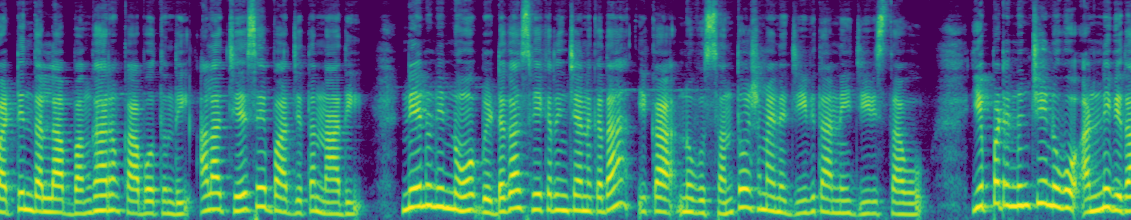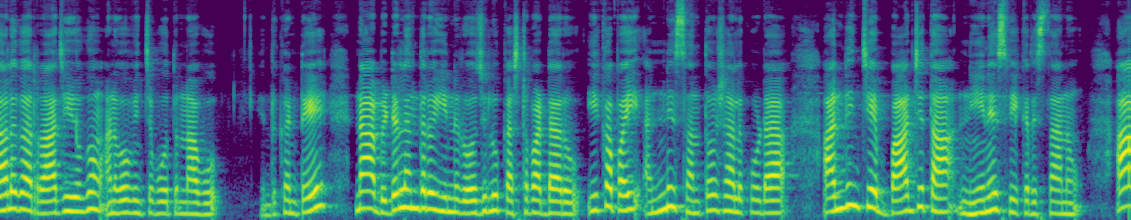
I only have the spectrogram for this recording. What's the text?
పట్టిందల్లా బంగారం కాబోతుంది. అలా చేసే బాధ్యత నాది. నేను నిన్ను బిడ్డగా స్వీకరించాను కదా ఇక నువ్వు సంతోషమైన జీవితాన్ని జీవిస్తావు. ఇప్పటి నుంచి నువ్వు అన్ని విధాలుగా రాజయోగం అనుభవించబోతున్నావు. ఎందుకంటే నా బిడ్డలందరూ ఇన్ని రోజులు కష్టపడ్డారు. ఇకపై అన్ని సంతోషాలు కూడా అందించే బాధ్యత నేనే స్వీకరిస్తాను. ఆ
